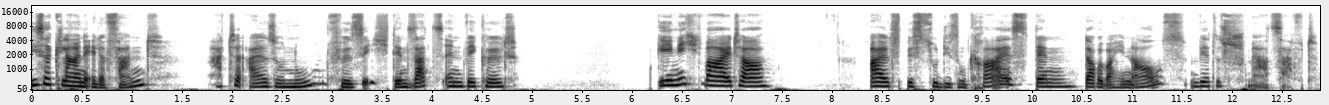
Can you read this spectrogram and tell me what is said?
Dieser kleine Elefant hatte also nun für sich den Satz entwickelt geh nicht weiter als bis zu diesem Kreis, denn darüber hinaus wird es schmerzhaft.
